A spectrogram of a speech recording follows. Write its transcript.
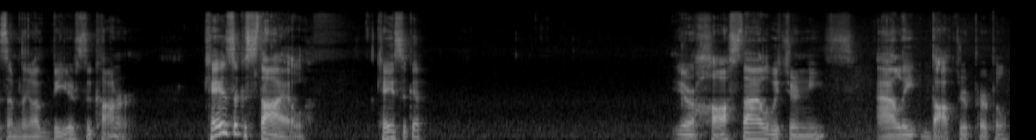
Something about beards to Connor. Keisuke style. Keisuke. You're hostile with your niece, Ali Dr. Purple.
